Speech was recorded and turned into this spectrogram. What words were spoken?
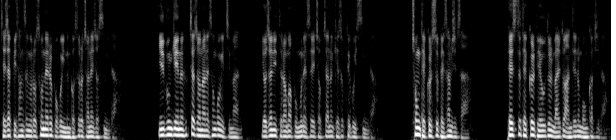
제작비 상승으로 손해를 보고 있는 것으로 전해졌습니다. 1분기에는 흑자 전환에 성공했지만 여전히 드라마 부문에서의 적자는 계속되고 있습니다. 총 댓글 수 134. 베스트 댓글 배우들 말도 안 되는 몸값이다.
